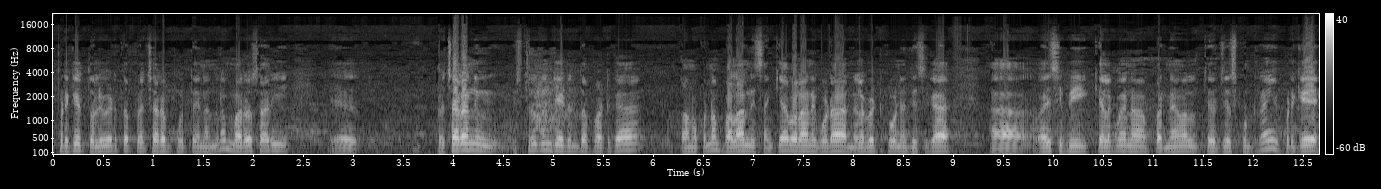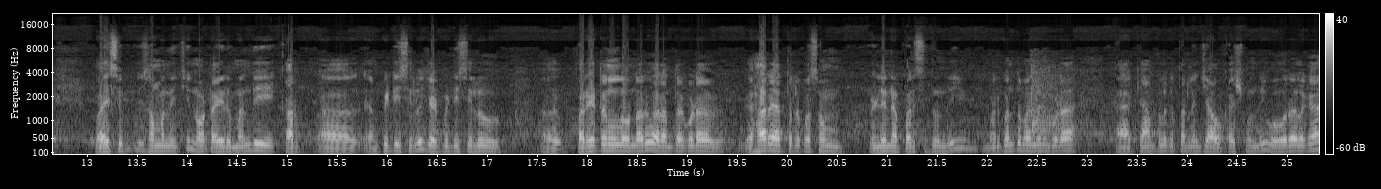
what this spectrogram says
ఇప్పటికే తొలి విడత ప్రచారం పూర్తయినందున మరోసారి ప్రచారాన్ని విస్తృతం చేయడంతో పాటుగా తమకున్న బలాన్ని సంఖ్యాబలాన్ని కూడా నిలబెట్టుకునే దిశగా వైసీపీ కీలకమైన పరిణామాలు చోటు చేసుకుంటున్నాయి ఇప్పటికే వైసీపీకి సంబంధించి నూట ఐదు మంది కార్ ఎంపీటీసీలు జడ్పీటీసీలు పర్యటనలో ఉన్నారు. వారంతా కూడా విహారయాత్రల కోసం వెళ్ళిన పరిస్థితి ఉంది. మరికొంతమందిని కూడా క్యాంపులకు తరలించే అవకాశం ఉంది. ఓవరాల్గా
